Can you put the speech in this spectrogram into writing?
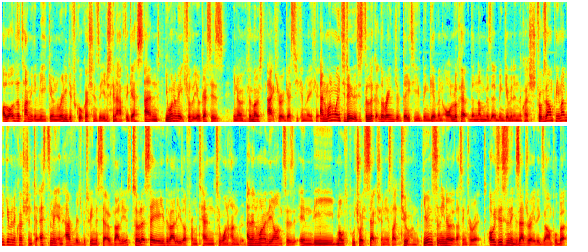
a lot of the time you're going to be given really difficult questions that you're just going to have to guess, and you want to make sure that your guess is, you know, the most accurate guess you can make it. And one way to do this is to look at the range of data you've been given, or look at the numbers that have been given in the question. For example, you might be given a question to estimate an average between a set of values. So let's say the values are from 10 to 100, and then one of the answers in the multiple choice section is like 200. You instantly know that that's incorrect. Obviously, this is an exaggerated example, but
